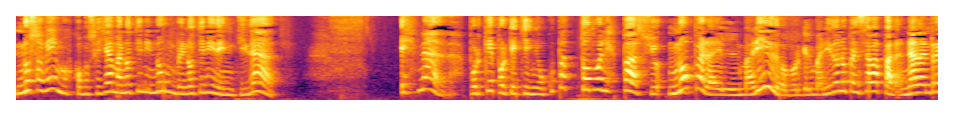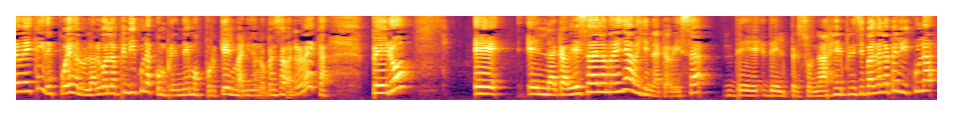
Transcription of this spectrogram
no sabemos cómo se llama, no tiene nombre, no tiene identidad es nada. ¿Por qué? Porque quien ocupa todo el espacio, no para el marido, porque el marido no pensaba para nada en Rebeca y después a lo largo de la película comprendemos por qué el marido no pensaba en Rebeca. Pero eh, en la cabeza de la madre llaves y en la cabeza del personaje principal de la película,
